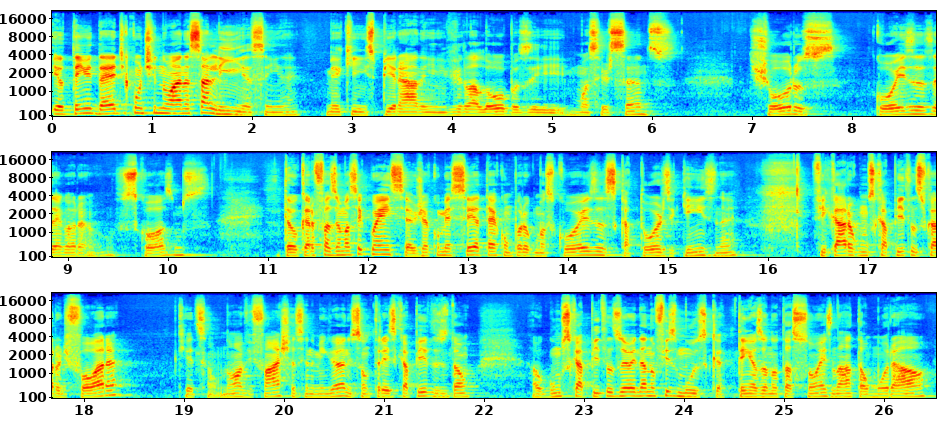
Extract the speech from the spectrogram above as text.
Eu tenho ideia de continuar nessa linha, assim, né? Meio que inspirado em Vila Lobos e Moacir Santos. Choros, coisas, e agora os cosmos. Então eu quero fazer uma sequência. Eu já comecei até a compor algumas coisas, 14, 15, né? Ficaram alguns capítulos, ficaram de fora, que são nove faixas, se não me engano, e são 13 capítulos, então alguns capítulos eu ainda não fiz música. Tem as anotações lá, tá o mural,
